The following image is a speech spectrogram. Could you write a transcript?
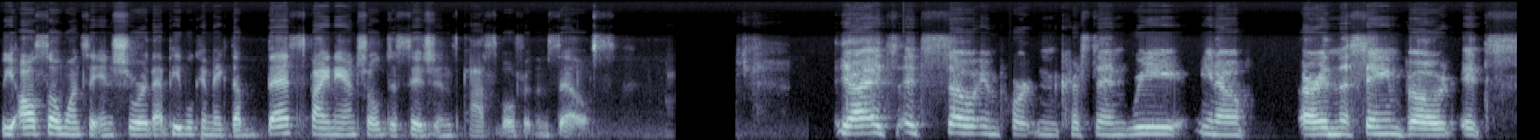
we also want to ensure that people can make the best financial decisions possible for themselves. Yeah, it's it's so important, Kristin. We, you know, are in the same boat. It's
